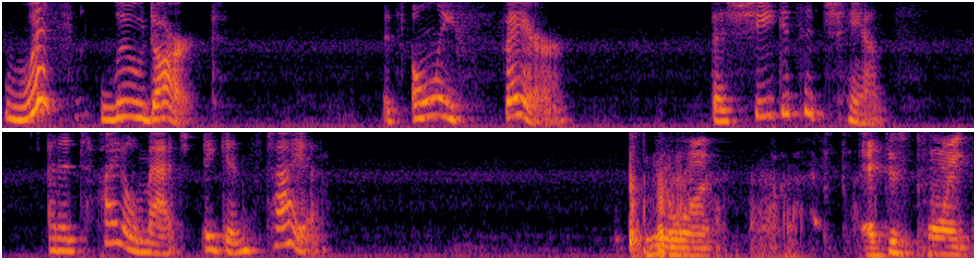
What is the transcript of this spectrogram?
with Ludark, it's only fair that she gets a chance at a title match against Taya. You know what? At this point,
